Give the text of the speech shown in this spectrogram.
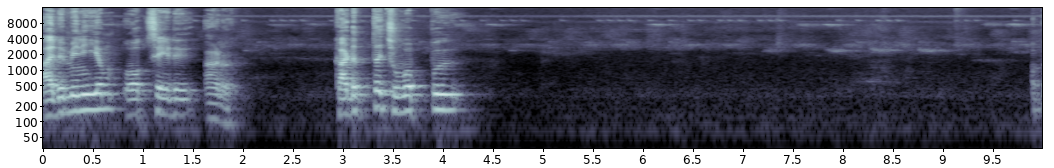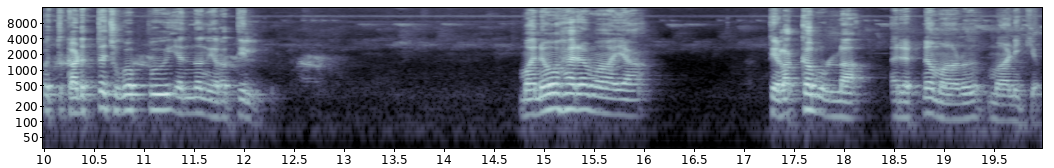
അലുമിനിയം ഓക്സൈഡ് ആണ്. കടുത്ത ചുവപ്പ് അപ്പം കടുത്ത ചുവപ്പ് എന്ന നിറത്തിൽ മനോഹരമായ തിളക്കമുള്ള രത്നമാണ് മാണിക്യം.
